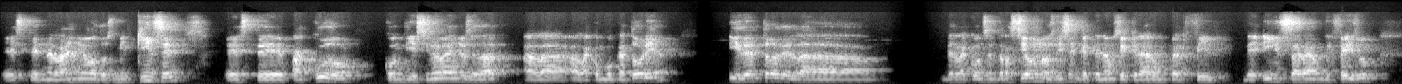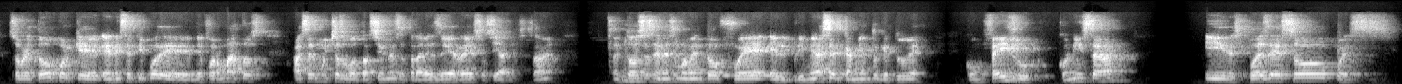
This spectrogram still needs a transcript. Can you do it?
este, en el año 2015, este, acudo con 19 años de edad a la, a la convocatoria y dentro de la, de la concentración nos dicen que tenemos que crear un perfil de Instagram, de Facebook, sobre todo porque en este tipo de, de formatos hacen muchas votaciones a través de redes sociales, ¿saben? Entonces, en ese momento fue el primer acercamiento que tuve con Facebook, con Instagram, y después de eso, pues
